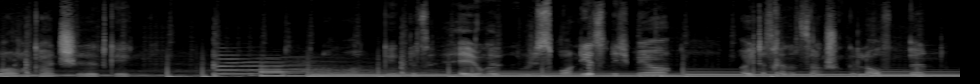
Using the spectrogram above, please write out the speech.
Brauchen kein Schild gegen. gegen Blitze. Hey Junge, respawn jetzt nicht mehr? Weil ich das Rennen sozusagen schon gelaufen bin.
